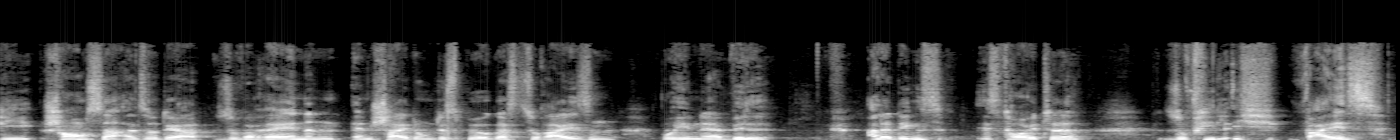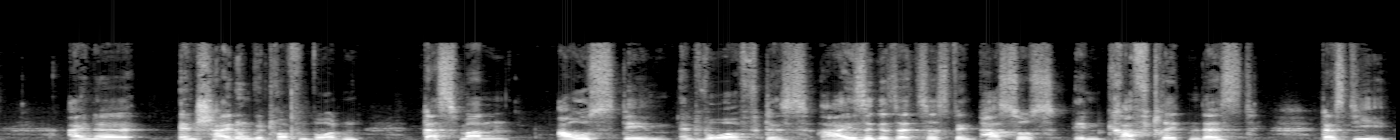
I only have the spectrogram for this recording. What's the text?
Die Chance also der souveränen Entscheidung des Bürgers zu reisen, wohin er will. Allerdings ist heute, so viel ich weiß, eine Entscheidung getroffen worden, dass man aus dem Entwurf des Reisegesetzes den Passus in Kraft treten lässt, dass die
